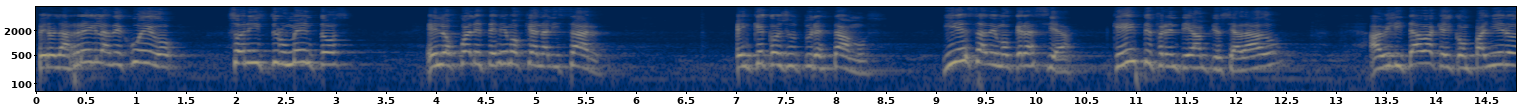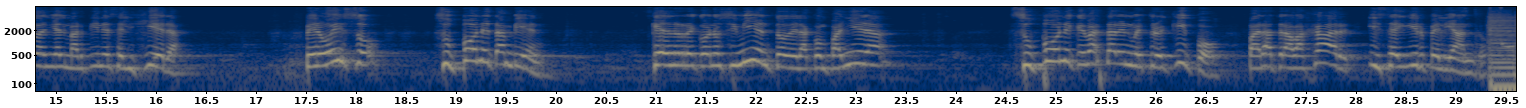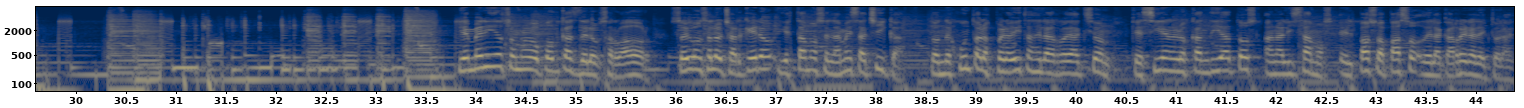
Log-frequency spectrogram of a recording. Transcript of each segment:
Pero las reglas de juego son instrumentos en los cuales tenemos que analizar en qué coyuntura estamos. Y esa democracia que este Frente Amplio se ha dado habilitaba que el compañero Daniel Martínez eligiera. Pero eso supone también que el reconocimiento de la compañera supone que va a estar en nuestro equipo para trabajar y seguir peleando. Bienvenidos a un nuevo podcast del Observador. Soy Gonzalo Charquero y estamos en la Mesa Chica, donde junto a los periodistas de la redacción que siguen a los candidatos analizamos el paso a paso de la carrera electoral.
